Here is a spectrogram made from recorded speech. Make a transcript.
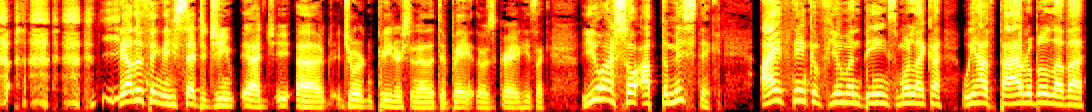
the other thing that he said to G, uh, G, uh, Jordan Peterson in the debate that was great. He's like, "You are so optimistic." I think of human beings more like a, we have parable of a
